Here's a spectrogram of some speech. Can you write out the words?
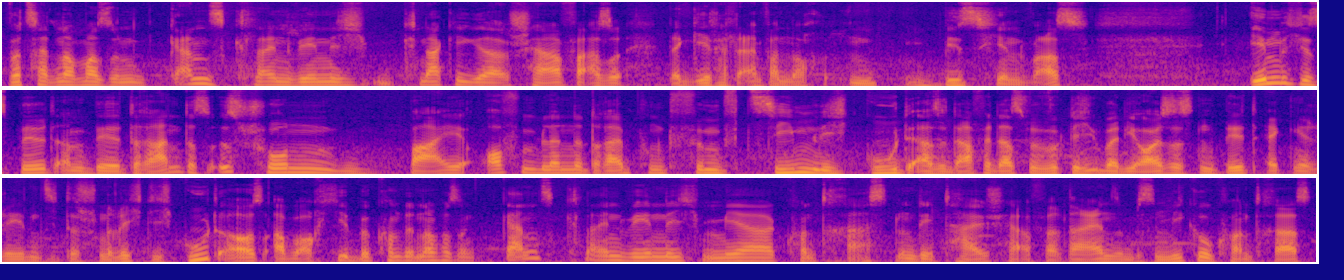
Wird es halt noch mal so ein ganz klein wenig knackiger, schärfer. Also da geht halt einfach noch ein bisschen was. Ähnliches Bild am Bildrand. Das ist schon bei Offenblende 3.5 ziemlich gut. Also dafür, dass wir wirklich über die äußersten Bildecken reden, sieht das schon richtig gut aus. Aber auch hier bekommt ihr noch so ein ganz klein wenig mehr Kontrast und Detailschärfe rein, so ein bisschen Mikrokontrast,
